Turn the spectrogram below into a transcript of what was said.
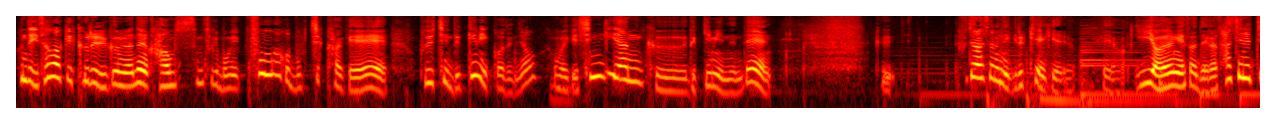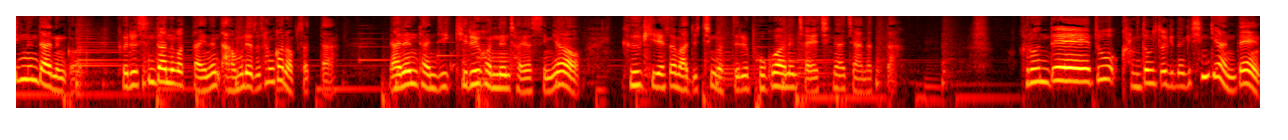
근데 이상하게 글을 읽으면은 가슴 속에 뭔가 쿵 하고 묵직하게 부딪힌 느낌이 있거든요. 정말 이게 신기한 그 느낌이 있는데, 그, 씨는 이렇게 얘기해요. 해요. 이 여행에서 내가 사진을 찍는다는 것, 글을 쓴다는 것 따위는 아무래도 상관없었다. 나는 단지 길을 걷는 자였으며 그 길에서 마주친 것들을 보고하는 자에 지나지 않았다. 그런데도 감동적이다는 게 신기한데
